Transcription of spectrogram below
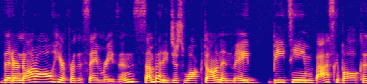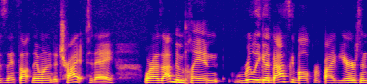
that are not all here for the same reasons. Somebody just walked on and made B team basketball because they thought they wanted to try it today. Whereas I've been playing really good basketball for five years and,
